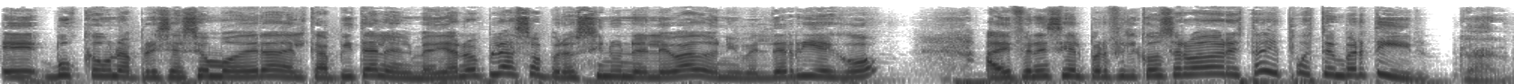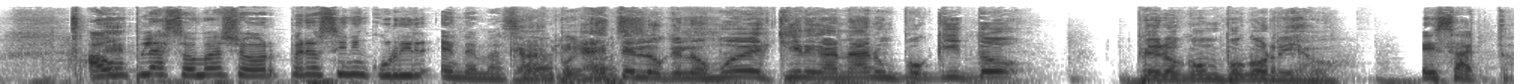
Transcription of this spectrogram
eh, busca una apreciación moderada del capital en el mediano plazo, pero sin un elevado nivel de riesgo. A diferencia del perfil conservador, está dispuesto a invertir Claro. a un plazo mayor, pero sin incurrir en demasiados Claro, riesgos. este lo que los mueve es quiere ganar un poquito, pero con poco riesgo. Exacto.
